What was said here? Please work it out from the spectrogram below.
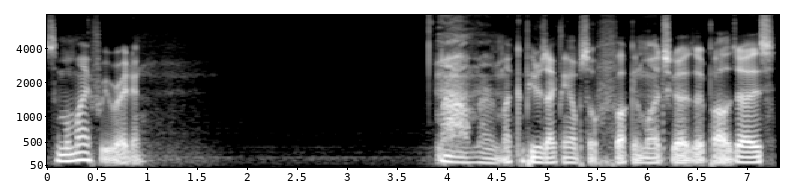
some of my free writing. Oh man, my computer's acting up so fucking much, guys. I apologize.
